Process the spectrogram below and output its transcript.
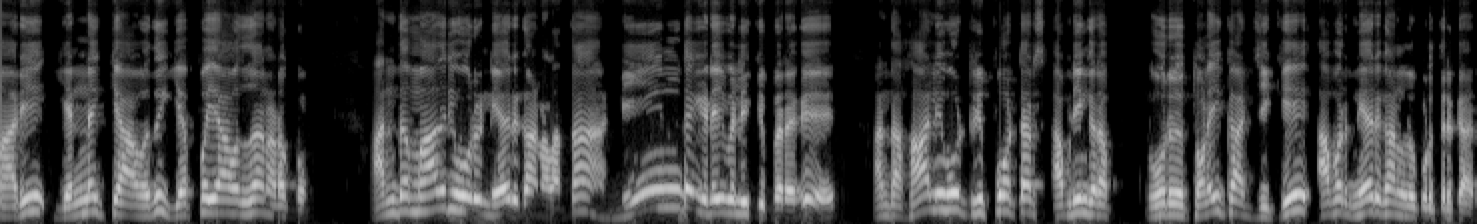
மாதிரி என்னைக்காவது எப்பயாவது தான் நடக்கும். அந்த மாதிரி ஒரு நேர்காணலை தான் நீண்ட இடைவெளிக்கு பிறகு அந்த ஹாலிவுட் ரிப்போர்ட்டர்ஸ் அப்படிங்கிற ஒரு தொலைக்காட்சிக்கு அவர் நேர்காணல் கொடுத்திருக்காரு.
